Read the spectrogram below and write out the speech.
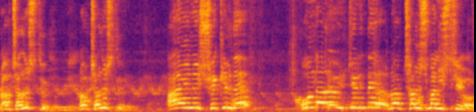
Rab çalıştı. Rab çalıştı. Aynı şekilde onların üzerinde Rab çalışmak istiyor.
